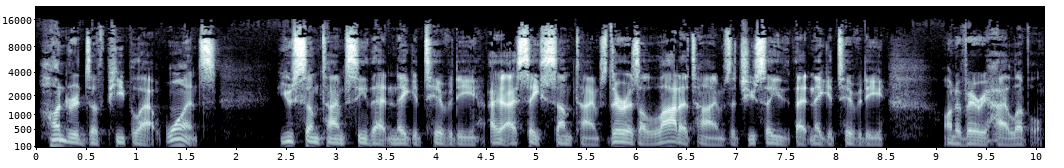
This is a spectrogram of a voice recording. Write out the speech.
hundreds of people at once, you sometimes see that negativity. I, I, say sometimes, there is a lot of times that you see that negativity on a very high level.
